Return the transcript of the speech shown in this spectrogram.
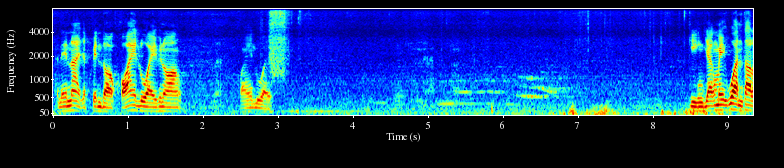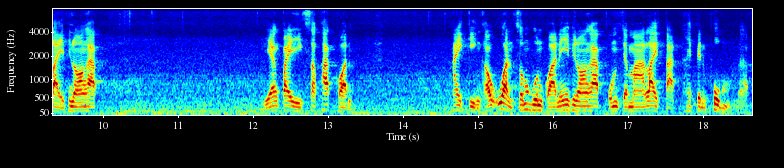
อันนี้น่าจะเป็นดอกขอให้รวยพี่น้องขอให้รวย กิ่งยังไม่อ้วนเท่าไหร่พี่น้องครับ เลี้ยงไปอีกสักพักก่อน ให้กิ่งเขาอ้วนสมบูรณ์กว่านี้พี่น้องครับ ผมจะมาไล่ตัดให้เป็นพุ่มนะครับ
